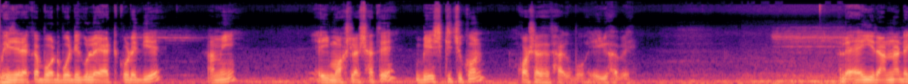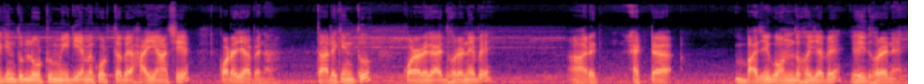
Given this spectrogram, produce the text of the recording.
ভেজে রাখা বটবডিগুলো অ্যাড করে দিয়ে আমি এই মশলার সাথে বেশ কিছুক্ষণ কষাতে থাকব এইভাবে। এই রান্নাটা কিন্তু লো টু মিডিয়ামে করতে হবে হাই আঁচে করা যাবে না। তাহলে কিন্তু কড়ার গায়ে ধরে নেবে আর একটা বাজে গন্ধ হয়ে যাবে যদি ধরে নেয়।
